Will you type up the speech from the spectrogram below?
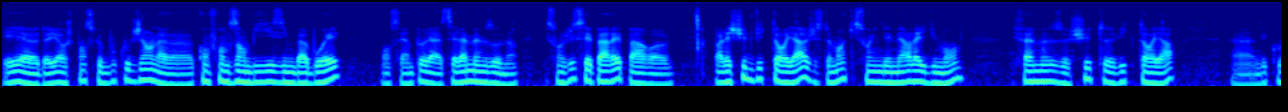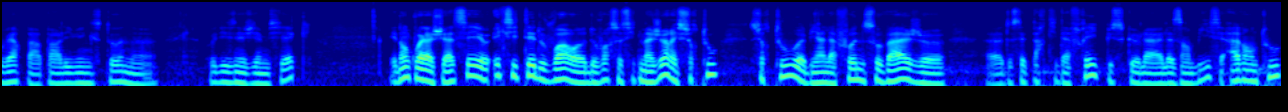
Et euh, d'ailleurs, je pense que beaucoup de gens la confondent Zambie, Zimbabwe. Bon, c'est un peu la, c'est la même zone. Hein. Ils sont juste séparés par, euh, par les chutes Victoria, justement, qui sont une des merveilles du monde. Les fameuses chutes Victoria, découvertes par, Livingstone au 19e siècle. Et donc voilà, je suis assez euh, excité de voir, euh, de voir ce site majeur et surtout, surtout eh bien, la faune sauvage euh, de cette partie d'Afrique, puisque la, Zambie, c'est avant tout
